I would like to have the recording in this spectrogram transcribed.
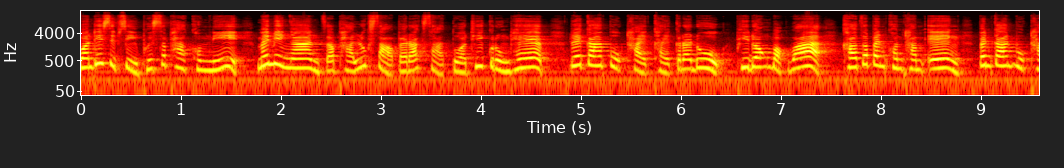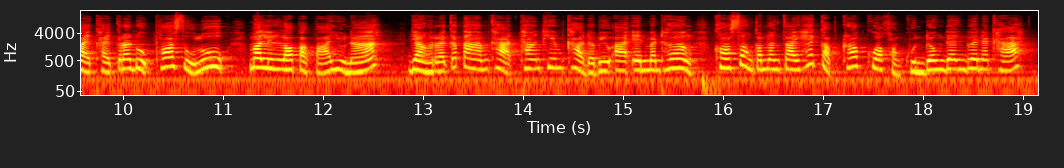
วันที่ 14 พฤษภาคมนี้ ไม่มีงานจะพาลูกสาวไปรักษาตัวที่กรุงเทพด้วยการปลูกถ่ายไขกระดูก พี่ดงบอกว่าเขาจะเป็นคนทำเอง เป็นการปลูกถ่ายไขกระดูกพ่อสู่ลูก มาลินรอป้าป๊าอยู่นะอย่างไรก็ตามค่ะ ทางทีมข่าว WRN บันเทิง ขอส่งกำลังใจให้กับครอบครัวของคุณดงเด้งด้วยนะคะ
